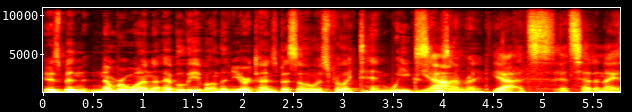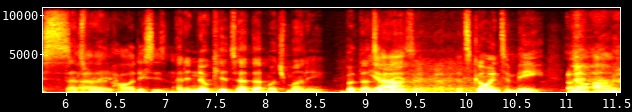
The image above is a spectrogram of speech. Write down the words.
It has been number one, I believe, on the New York Times bestseller list for like ten weeks. yeah. is that right? Yeah, it's it's had a nice That's uh, right. holiday season. I didn't know kids had that much money, but that's yeah, amazing. It's going to me. No, um,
